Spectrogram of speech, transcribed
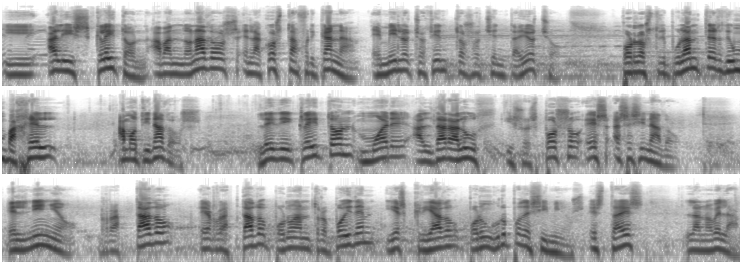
y Alice Clayton, abandonados en la costa africana en 1888 por los tripulantes de un bajel amotinados. Lady Clayton muere al dar a luz y su esposo es asesinado. El niño raptado es raptado por un antropoide y es criado por un grupo de simios. Esta es la novela.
